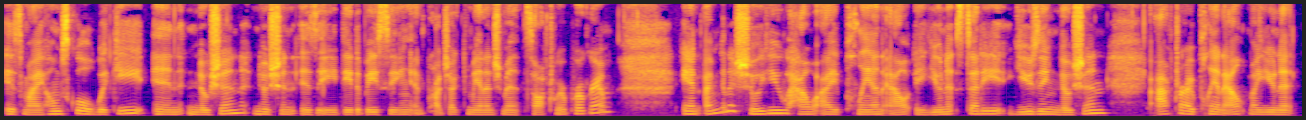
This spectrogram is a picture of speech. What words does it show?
is my homeschool wiki in Notion. Notion is a databasing and project management software program. And I'm going to show you how I plan out a unit study using Notion. After I plan out my unit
